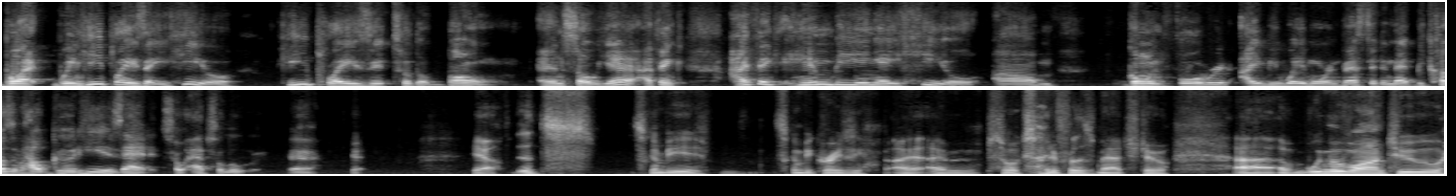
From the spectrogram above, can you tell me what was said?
But when he plays a heel, he plays it to the bone. And so yeah, I think I think him being a heel um going forward, I'd be way more invested in that because of how good he is at it. So absolutely. Yeah. Yeah. Yeah. It's it's gonna be it's gonna be crazy. I, am so excited for this match too. Uh, we move on to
